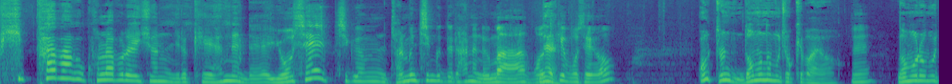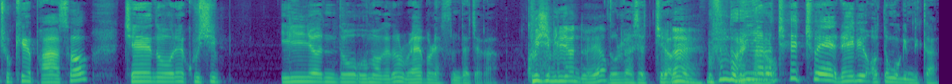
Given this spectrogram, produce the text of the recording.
힙합하고 콜라보레이션 이렇게 했는데 요새 지금 젊은 친구들이 하는 음악 어떻게 네. 보세요? 어, 전 너무너무 좋게 봐요. 네. 너무너무 좋게 봐서 제 노래 91년도 음악에도 랩을 했습니다, 제가. 91년도에요? 놀라셨죠? 네. 무슨 노래인가요? 우리나라 최초의 랩이 어떤 곡입니까?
